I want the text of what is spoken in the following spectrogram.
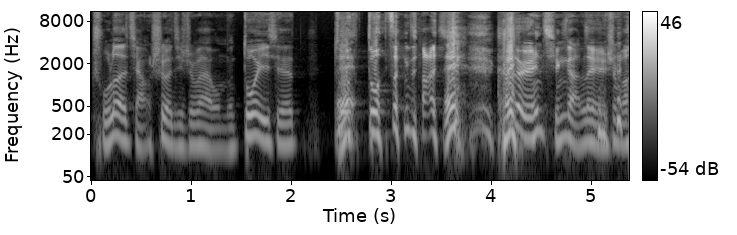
除了讲设计之外，我们多一些 多增加一些哎，个人情感类 是吧？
